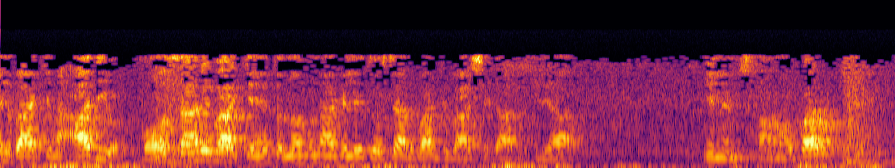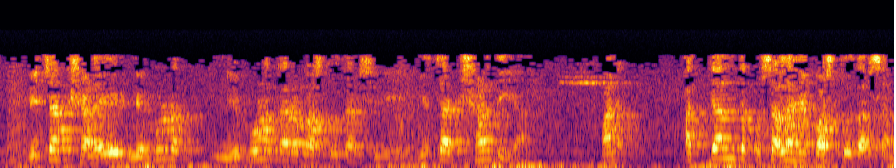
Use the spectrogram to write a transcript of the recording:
इन वाक्य में आदि बहुत सारे वाक्य हैं तो नमूना के लिए दो चार वाक्य भाष्यकार दिया। इन इन स्थानों पर विचक्षण निपुण निपुणतर वस्तुदर्शी विचक्षण दिया मान अत्यंत कुशल है वस्तु दर्शन।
